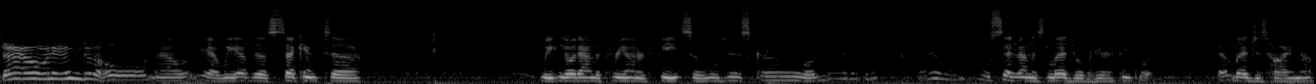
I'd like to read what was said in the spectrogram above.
Down into the hole. Now, yeah, we have the second. Uh, we can go down to 300 feet, so we'll just go a little bit. We'll, we'll set it on this ledge over here. I think what that ledge is high enough.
